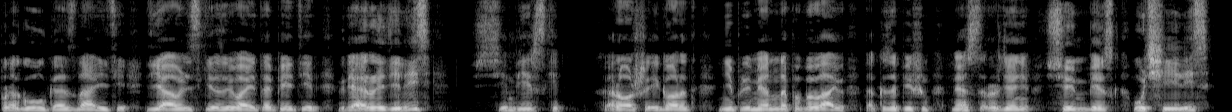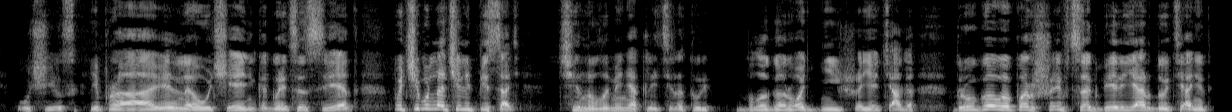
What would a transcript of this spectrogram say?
«Прогулка, знаете, дьявольски развивает аппетит. Где родились?» «В Симбирске». «Хороший город, непременно побываю. Так и запишем. Место рождения — Симбирск. Учились?» «Учился. И правильно, учень, как говорится, свет. Почему начали писать?» «Тянуло меня к литературе» благороднейшая тяга. Другого паршивца к бильярду тянет,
